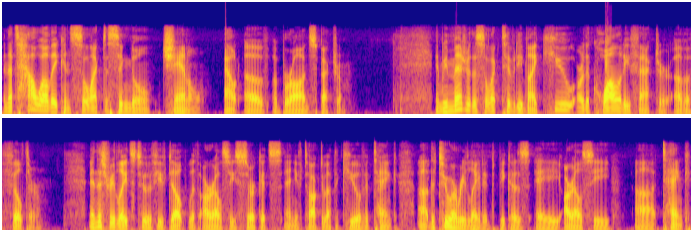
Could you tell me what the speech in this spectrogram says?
and that's how well they can select a signal channel out of a broad spectrum. And we measure the selectivity by Q or the quality factor of a filter. And this relates to if you've dealt with RLC circuits and you've talked about the Q of a tank. Uh, the two are related because a RLC uh, tank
